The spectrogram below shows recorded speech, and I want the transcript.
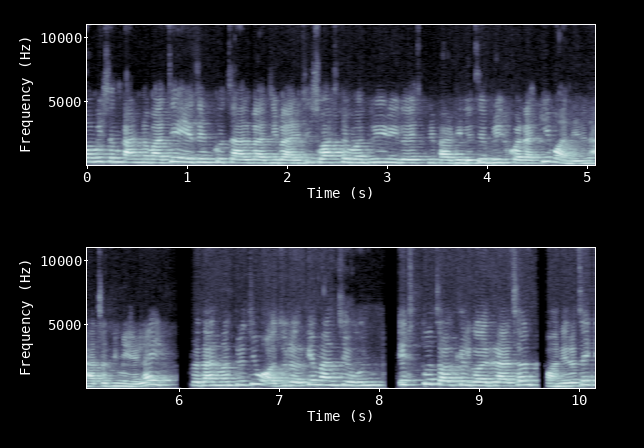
कमिसन काण्डमा चाहिँ एजेन्टको चालबाजीबारे चाहिँ स्वास्थ्य मन्त्री हृदय त्रिपाठीले चाहिँ ब्रिफ गर्दा के भनेर थाहा छ तिमीहरूलाई? प्रधानमन्त्री चाहिँ हजुरहरूकै मान्छे हुन्। यस्तो चलखेल गरिरहेछन्। भनेर चाहिँ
